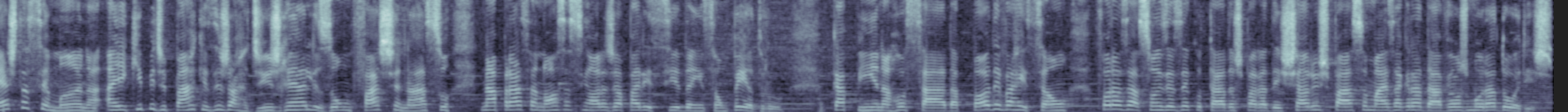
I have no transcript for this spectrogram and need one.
Esta semana, a equipe de Parques e Jardins realizou um faxinaço na Praça Nossa Senhora de Aparecida, em São Pedro. Capina, roçada, poda e varrição foram as ações executadas para deixar o espaço mais agradável aos moradores.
